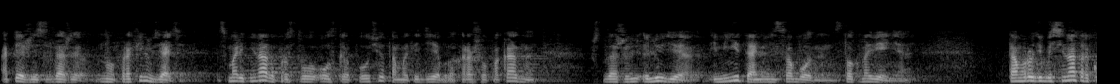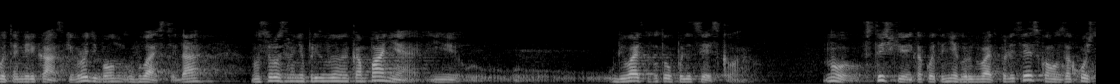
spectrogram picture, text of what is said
Опять же, если даже, ну, про фильм взять, смотреть не надо, просто Оскар получил, там эта идея была хорошо показана, что даже люди именитые, они не свободны, столкновения – там вроде бы сенатор какой-то американский, вроде бы он у власти, да, но же у него предвыборная кампания и убивает какого-то полицейского. Ну, в стычке какой-то негр убивает полицейского, он захочет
